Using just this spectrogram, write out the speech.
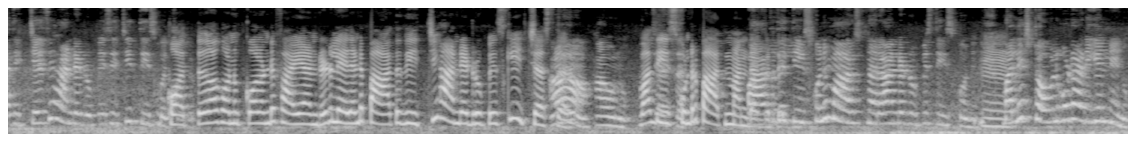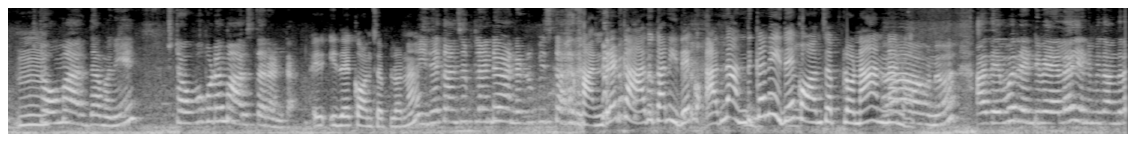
అది ఇచ్చేసి హండ్రెడ్ రూపీస్ ఇచ్చి తీసుకొచ్చారు. కొత్తగా కొనుక్కోవాలంటే ఫైవ్ హండ్రెడ్ లేదంటే పాతది ఇచ్చి హండ్రెడ్ రూపీస్కి ఇచ్చేస్తారు. అవును. వాళ్ళు తీసుకుంటారు పాత మన దగ్గర. పాతది తీసుకొని మారుస్తున్నారు హండ్రెడ్ రూపీస్ తీసుకొని. మళ్ళీ స్టవ్లు కూడా అడిగాను నేను. స్టవ్ మారుద్దామని. స్టవ్ కూడా మారుస్తారంట. ఇదే కాన్సెప్ట్ లోనా? ఇదే కాన్సెప్ట్ అంటే హండ్రెడ్ రూపీస్ కాదు. హండ్రెడ్ కాదు కానీ ఇదే అది అందుకని ఇదే కాన్సెప్ట్ లోనా అన్నాను అవును. అదేమో రెండు వేల ఎనిమిది వందల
